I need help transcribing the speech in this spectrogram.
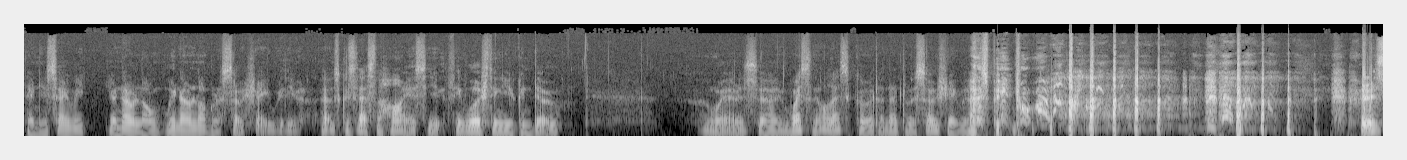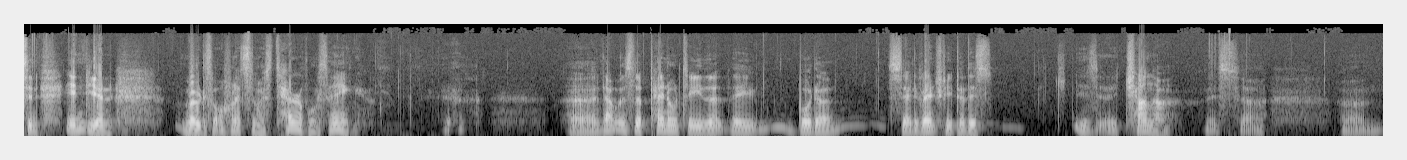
then you say we you're no long we no longer associate with you. That's because that's the highest, you, the worst thing you can do. Whereas uh, Western, oh, that's good. I don't have to associate with those people. Whereas in Indian mode thought, oh, that's the most terrible thing. Yeah. Uh, that was the penalty that the Buddha said eventually to this is Channa, this uh, um,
